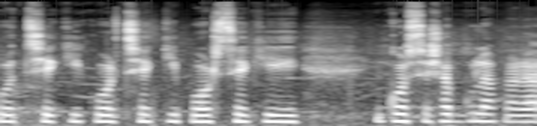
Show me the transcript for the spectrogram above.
করছে কি করছে, কি পড়ছে, কি করছে, সবগুলো আপনারা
